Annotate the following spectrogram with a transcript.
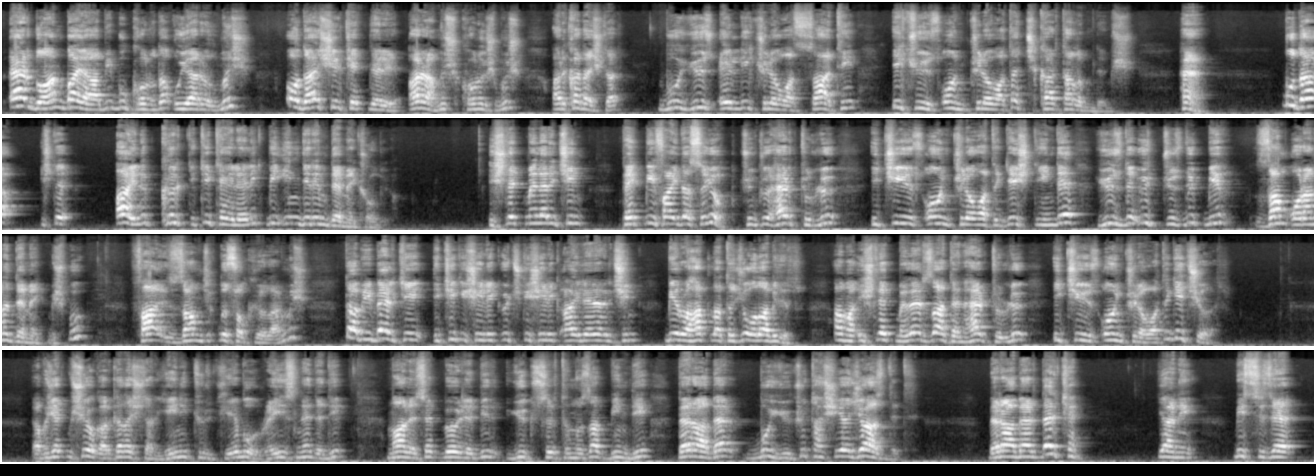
Erdoğan bayağı bir bu konuda uyarılmış. O da şirketleri aramış, konuşmuş. Arkadaşlar bu 150 kilowatt saati 210 kilowata çıkartalım demiş. He. Bu da işte aylık 42 TL'lik bir indirim demek oluyor. İşletmeler için pek bir faydası yok. Çünkü her türlü 210 kilovatı geçtiğinde %300'lük bir zam oranı demekmiş bu. Fa zamcıklı sokuyorlarmış. Tabii belki 2 kişilik, 3 kişilik aileler için bir rahatlatıcı olabilir. Ama işletmeler zaten her türlü 210 kilovatı geçiyorlar. Yapacak bir şey yok arkadaşlar. Yeni Türkiye bu. Reis ne dedi? Maalesef böyle bir yük sırtımıza bindi. Beraber bu yükü taşıyacağız dedi. Beraber derken yani biz size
